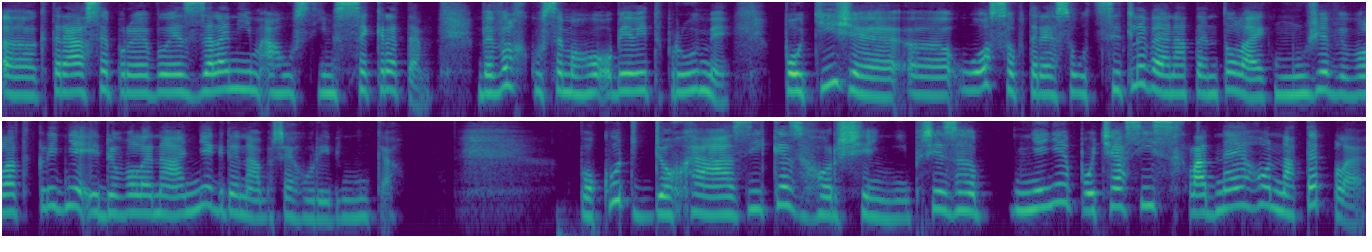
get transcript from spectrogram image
eh, která se projevuje zeleným a hustým sekretem. Ve vlhku se mohou objevit průjmy. Potíže eh, u osob, které jsou citlivé na tento lék, může vyvolat klidně i dovolená někde na břehu rybníka. Pokud dochází ke zhoršení při změně počasí z chladného na teplé,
